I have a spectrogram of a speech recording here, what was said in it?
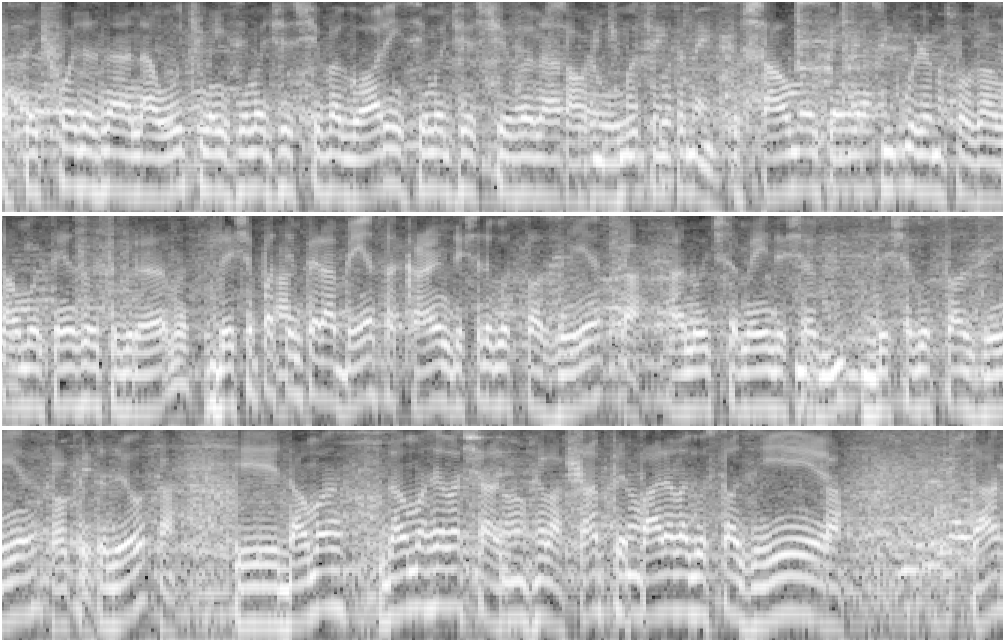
Bastante folhas na, na última, enzima digestiva agora, enzima digestiva na, Sal a na gente última. mantém também. O sal mantém. Mais na- 5 gramas pra usar Sal hoje. mantém as 8 gramas. Deixa pra temperar bem essa carne, deixa ela gostosinha. Tá. À noite também deixa, deixa gostosinha. Ok. Entendeu? Tá. E dá uma, dá uma relaxada. Não, relaxa. Tá? Prepara ela gostosinha. Tá. Tá?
